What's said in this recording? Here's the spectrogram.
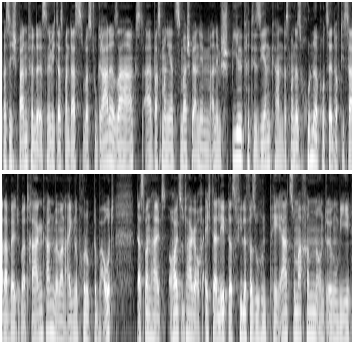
was ich spannend finde, ist nämlich, dass man das, was du gerade sagst, äh, was man jetzt zum Beispiel an dem, an dem Spiel kritisieren kann, dass man das 100% auf die Startup-Welt übertragen kann, wenn man eigene Produkte baut, dass man halt heutzutage auch echt erlebt, dass viele versuchen, PR zu machen und irgendwie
